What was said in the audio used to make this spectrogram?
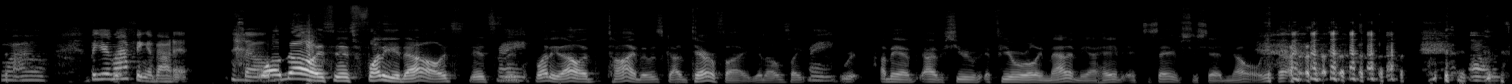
wow. But you're laughing about it. So, Well, no, it's it's funny now. It's it's it's funny now. At the time, it was kind of terrifying. You know, it's like, right. I mean, I, I'm sure if you were really mad at me, I hate it to say if she said no. Yeah. Oh, that's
